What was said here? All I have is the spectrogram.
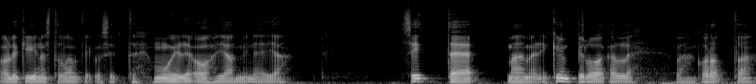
oli kiinnostavampi kuin sitten muiden ohjaaminen. Ja sitten mä menin kymppiluokalle vähän korottaa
